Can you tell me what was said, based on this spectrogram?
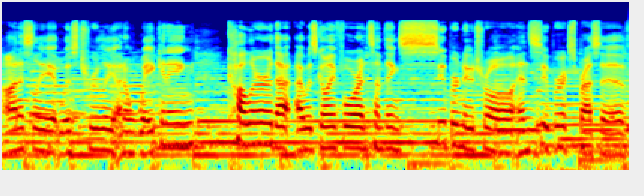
honestly, it was truly an awakening color that I was going for and something super neutral and super expressive.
